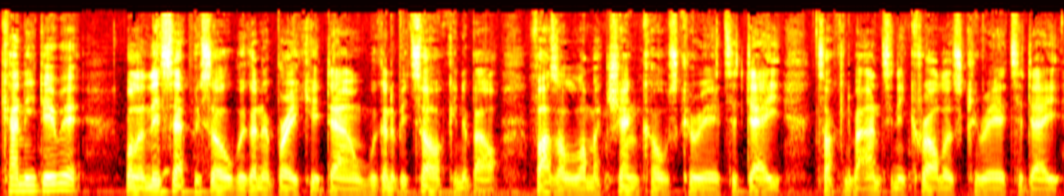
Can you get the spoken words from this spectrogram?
Can he do it? Well, in this episode, we're going to break it down. We're going to be talking about Vasyl Lomachenko's career to date, talking about Anthony Crolla's career to date,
